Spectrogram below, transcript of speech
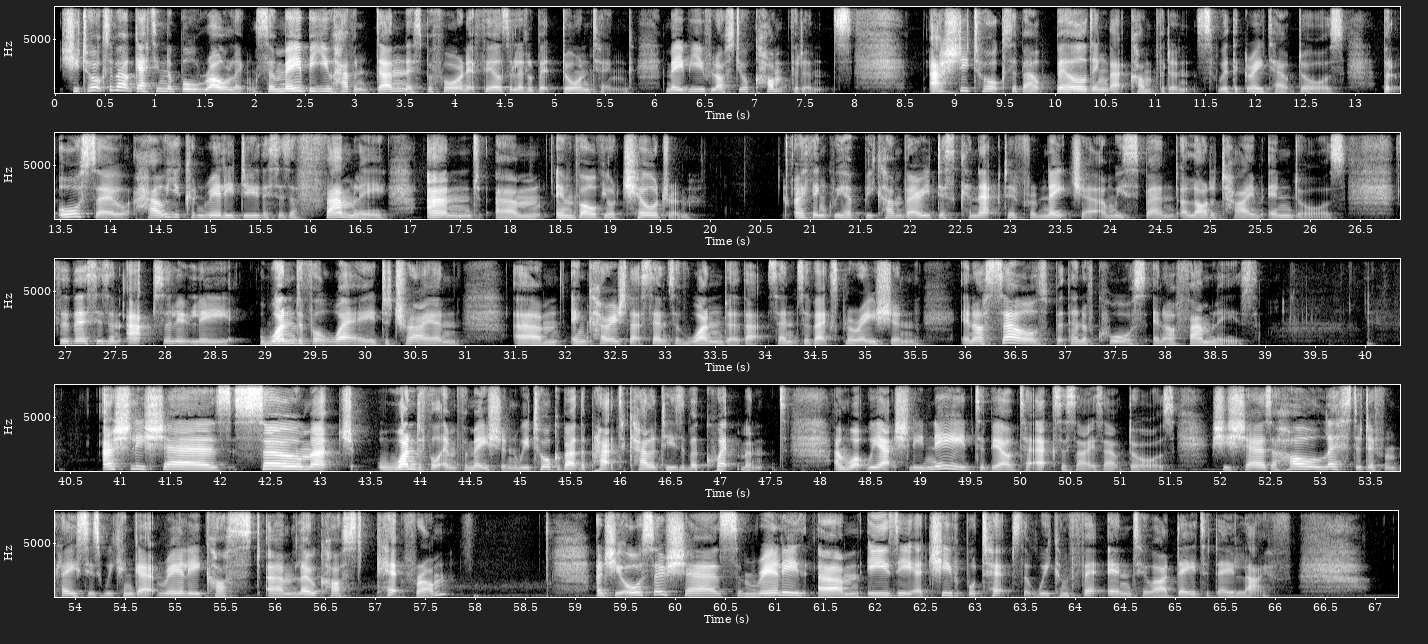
She talks about getting the ball rolling. So maybe you haven't done this before and it feels a little bit daunting. Maybe you've lost your confidence. Ashley talks about building that confidence with the great outdoors, but also how you can really do this as a family and um, involve your children. I think we have become very disconnected from nature and we spend a lot of time indoors. So, this is an absolutely wonderful way to try and um, encourage that sense of wonder, that sense of exploration in ourselves, but then, of course, in our families. Ashley shares so much wonderful information. We talk about the practicalities of equipment and what we actually need to be able to exercise outdoors. She shares a whole list of different places we can get really cost um, low cost kit from. And she also shares some really um, easy, achievable tips that we can fit into our day to day life.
